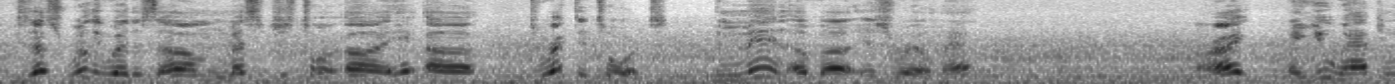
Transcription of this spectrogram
because that's really where this um, message is uh, uh, directed towards. The men of uh, Israel, man. All right? And you happen,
